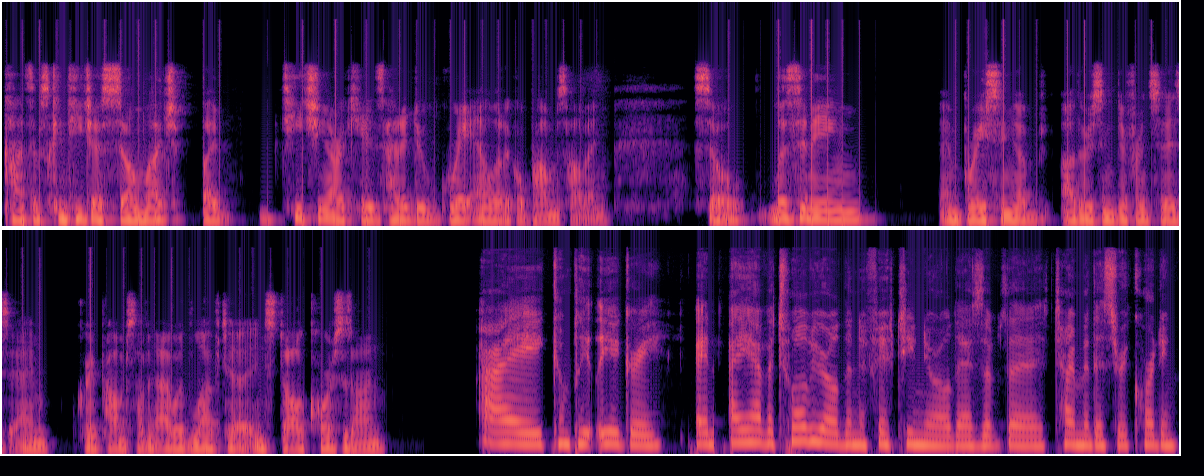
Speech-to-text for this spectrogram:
concepts can teach us so much, but teaching our kids how to do great analytical problem solving. So listening, embracing of others and differences, and great problem solving. I would love to install courses on. I completely agree. And I have a 12 year old and a 15 year old as of the time of this recording.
